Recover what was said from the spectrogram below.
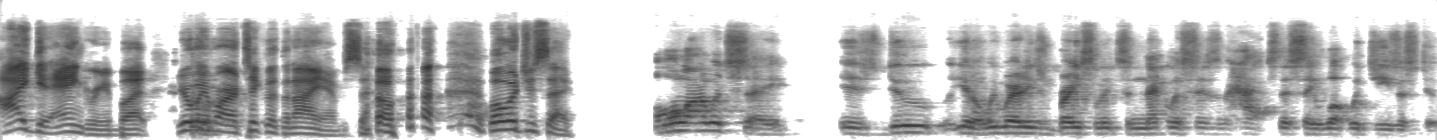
I get angry, but you're way more articulate than I am. So, what would you say? all I would say is do, you know, we wear these bracelets and necklaces and hats that say, What would Jesus do?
